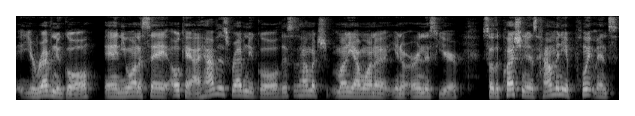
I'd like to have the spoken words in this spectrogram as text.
your revenue goal and you want to say okay i have this revenue goal. This is how much money i want to you know earn this year. So the question is how many appointments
